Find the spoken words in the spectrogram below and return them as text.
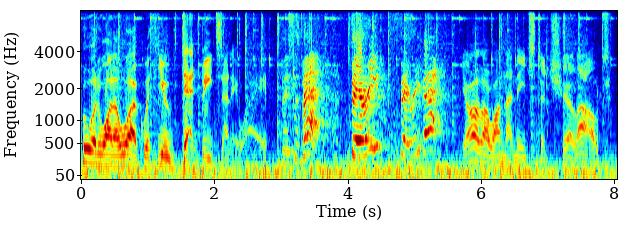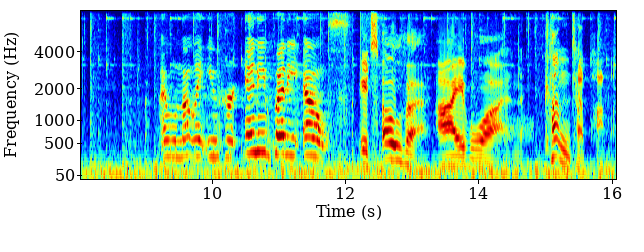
Who would want to work with you deadbeats anyway? This is bad. Very, very bad. You're the one that needs to chill out. I will not let you hurt anybody else. It's over. I've won. Come to Papa.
